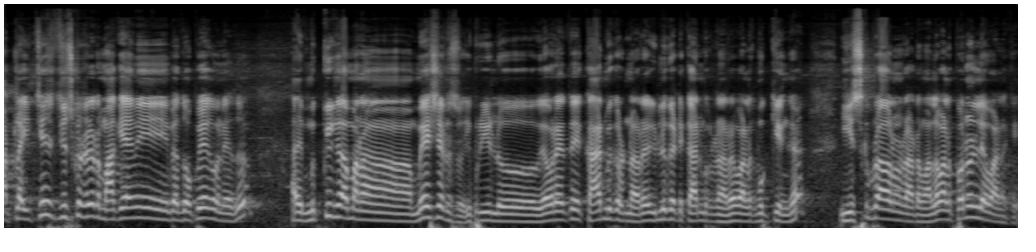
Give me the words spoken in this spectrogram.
అట్లా ఇచ్చేసి తీసుకుంటే కూడా మాకేమీ పెద్ద ఉపయోగం లేదు. అది ముఖ్యంగా మన మేషన్స్ ఇప్పుడు వీళ్ళు ఎవరైతే కార్మికులు ఉన్నారో ఇల్లు కట్టి కార్మికులు ఉన్నారో వాళ్ళకి ముఖ్యంగా ఈ ఇసుక ప్రాబ్లం రావడం వల్ల వాళ్ళ పనులు లేవు వాళ్ళకి.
